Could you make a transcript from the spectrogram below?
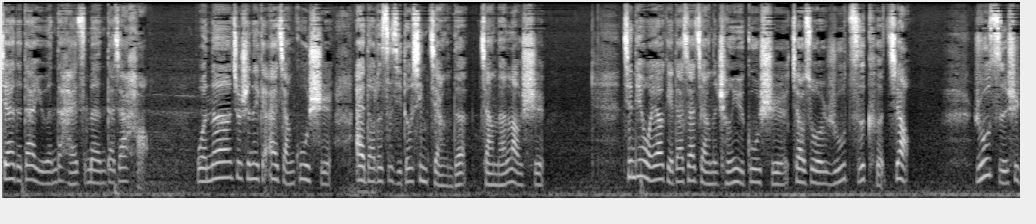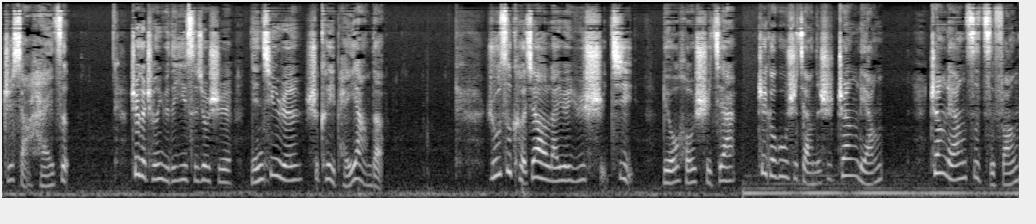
亲爱的大语文的孩子们，大家好！我呢，就是那个爱讲故事、爱到了自己都姓蒋的蒋楠老师。今天我要给大家讲的成语故事叫做“孺子可教”。孺子是指小孩子，这个成语的意思就是年轻人是可以培养的。孺子可教来源于《史记·刘侯世家》。这个故事讲的是张良。张良字子房，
